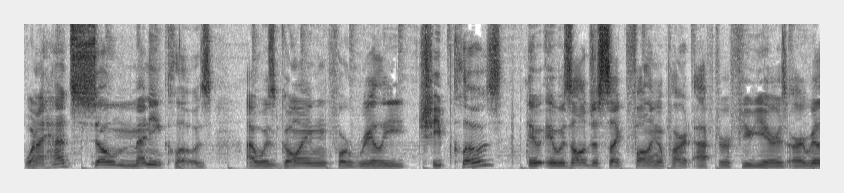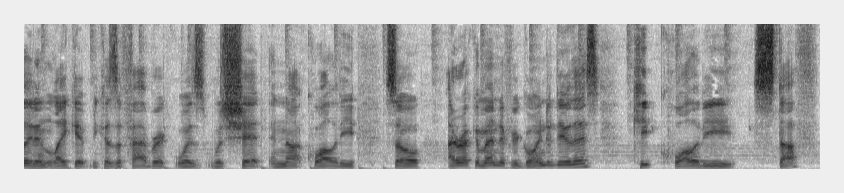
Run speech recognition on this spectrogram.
when I had so many clothes, I was going for really cheap clothes. It, it, was all just like falling apart after a few years or I really didn't like it because the fabric was, was shit and not quality. So I recommend if you're going to do this, keep quality stuff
